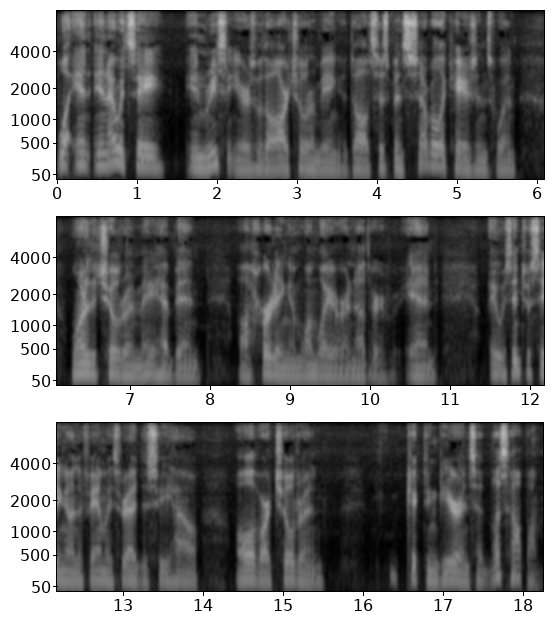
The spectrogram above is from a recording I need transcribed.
Well, and, and I would say in recent years, with all our children being adults, there's been several occasions when one of the children may have been uh, hurting in one way or another. And it was interesting on the family thread to see how all of our children kicked in gear and said, "Let's help them."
